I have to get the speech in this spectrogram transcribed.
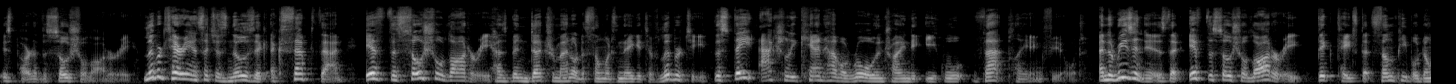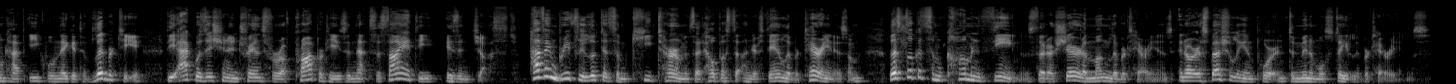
is part of the social lottery. Libertarians such as Nozick accept that if the social lottery has been detrimental to someone's negative liberty, the state actually can have a role in trying to equal that playing field. And the reason is that if the social lottery dictates that some people don't have equal negative liberty, the acquisition and transfer of properties in that society isn't just. Having briefly looked at some key terms that help us to understand libertarianism, let's look at some common themes that are shared among libertarians and are especially important to minimal state libertarians.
